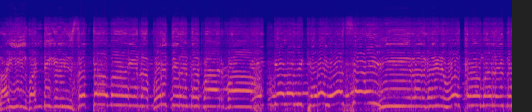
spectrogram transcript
ரயில் வண்டிகளில் சத்தமா என பொறுத்திருந்த பார்ப்பா எங்களது கரயோசை. வீரர்களின் ஊக்கமருந்த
